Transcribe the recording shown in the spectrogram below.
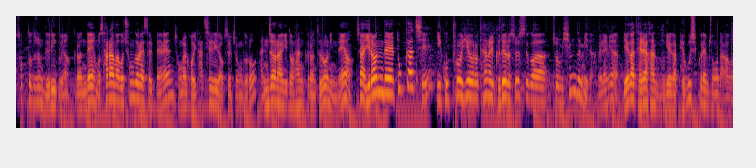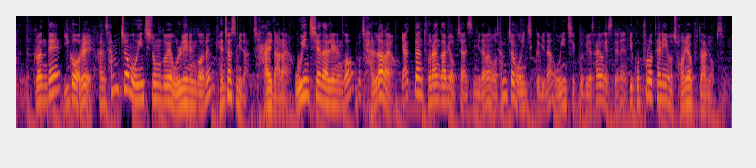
속도도 좀 느리고요. 그런데 뭐 사람하고 충돌했을 때는 정말 거의 다칠 일이 없을 정도로 안전하기도 한 그런 드론인데요. 자, 이런데 똑같이 이 고프로 히어로 10을 그대로 쓸 수가 좀 힘듭니다. 왜냐면 얘가 대략 한 무게가 150g 정도 나가거든요. 그런데 이거를 한 3.5인치 정도에 올리는 거는 괜찮습니다. 잘 날아요. 5인치에 날리는 거 뭐 잘 날아요. 약간 둔한 감이 없지 않습니다만 뭐 3.5인치급이나 5인치급에 사용했을 때는 이 고프로 10이 뭐 전혀 부담이 없습니다.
